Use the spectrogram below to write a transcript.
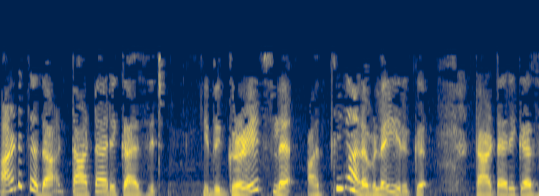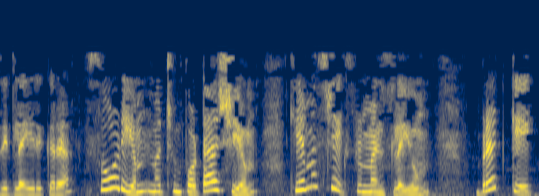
அடுத்ததா டாட்டாரிக் ஆசிட். இது கிரேப்ஸ்ல அதிக அளவுல இருக்கு. டாட்டாரிக் ஆசிட்ல இருக்கிற சோடியம் மற்றும் பொட்டாசியம் கெமிஸ்ட்ரி எக்ஸ்பிரிமெண்ட்ஸ்லயும் பிரெட் கேக்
